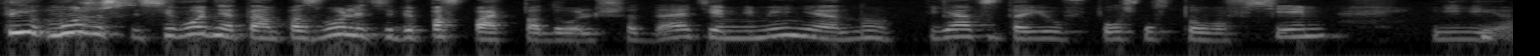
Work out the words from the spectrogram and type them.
ты можешь сегодня там позволить себе поспать подольше, да, тем не менее, ну, я встаю в полшестого в семь, и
